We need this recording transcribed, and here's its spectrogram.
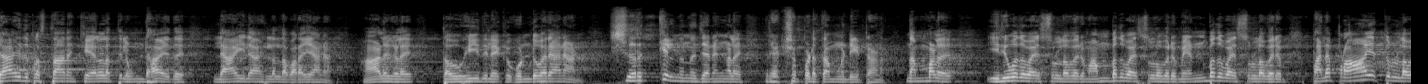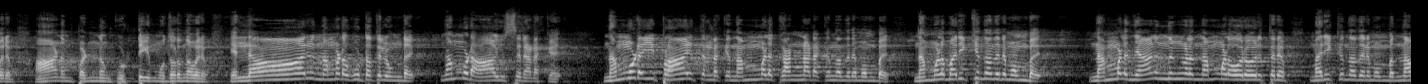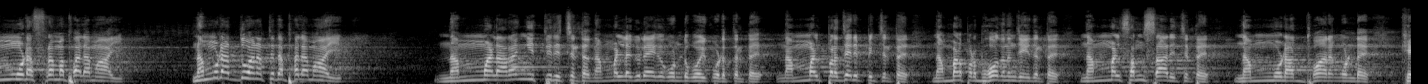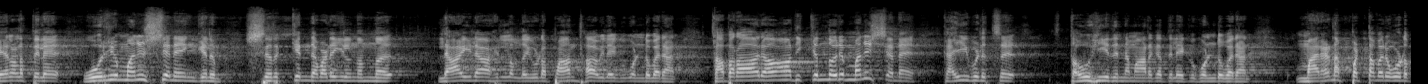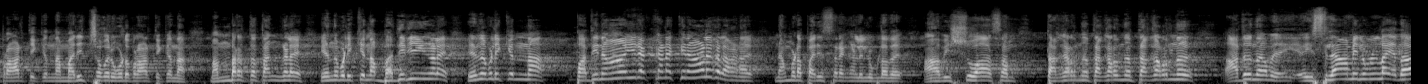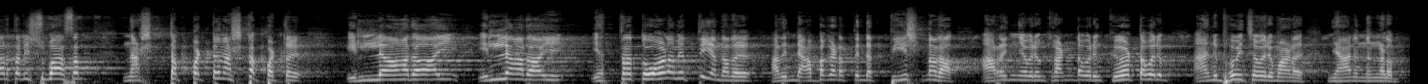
മുജാഹിദ് പ്രസ്ഥാനം കേരളത്തിൽ ഉണ്ടായത് ലായിലാഹില്ലെന്ന് പറയാനാണ്. ആളുകളെ തൗഹീദിലേക്ക് കൊണ്ടുവരാനാണ്. ഷിർക്കിൽ നിന്ന് ജനങ്ങളെ രക്ഷപ്പെടുത്താൻ വേണ്ടിയിട്ടാണ്. നമ്മൾ ഇരുപത് വയസ്സുള്ളവരും അമ്പത് വയസ്സുള്ളവരും എൺപത് വയസ്സുള്ളവരും പല പ്രായത്തിലുള്ളവരും ആണും പെണ്ണും കുട്ടിയും മുതിർന്നവരും എല്ലാവരും നമ്മുടെ കൂട്ടത്തിലുണ്ട്. നമ്മുടെ ആയുസ്സിനടക്ക്. നമ്മുടെ ഈ പ്രായത്തിനടക്ക് നമ്മൾ കണ്ണടക്കുന്നതിന് മുമ്പ് നമ്മൾ മരിക്കുന്നതിന് മുമ്പ് നമ്മൾ ഞാനും നിങ്ങളും നമ്മൾ ഓരോരുത്തരും മരിക്കുന്നതിന് മുമ്പ് നമ്മുടെ ശ്രമഫലമായി നമ്മുടെ അധ്വാനത്തിന്റെ ഫലമായി നമ്മൾ ഇറങ്ങിത്തിരിച്ചിട്ട് നമ്മൾ ലഘുലേഖ കൊണ്ടുപോയി കൊടുത്തിട്ട് നമ്മൾ പ്രചരിപ്പിച്ചിട്ട് നമ്മൾ പ്രബോധനം ചെയ്തിട്ട് നമ്മൾ സംസാരിച്ചിട്ട് നമ്മുടെ അധ്വാനം കൊണ്ട് കേരളത്തിലെ ഒരു മനുഷ്യനെങ്കിലും ഷിർക്കിന്റെ വഴിയിൽ നിന്ന് ലായിലാഹില്ലയുടെ പാന്താവിലേക്ക് കൊണ്ടുവരാൻ തപറാരാധിക്കുന്ന ഒരു മനുഷ്യനെ കൈപിടിച്ച് തൗഹീദിന്റെ മാർഗത്തിലേക്ക് കൊണ്ടുവരാൻ മരണപ്പെട്ടവരോട് പ്രാർത്ഥിക്കുന്ന മരിച്ചവരോട് പ്രാർത്ഥിക്കുന്ന മമ്പ്രത്ത തങ്ങളെ എന്ന് വിളിക്കുന്ന ബദിരീങ്ങളെ എന്ന് വിളിക്കുന്ന പതിനായിരക്കണക്കിന് ആളുകളാണ് നമ്മുടെ പരിസരങ്ങളിലുള്ളത്. ആ വിശ്വാസം തകർന്ന് തകർന്ന് തകർന്ന് അത് ഇസ്ലാമിലുള്ള യഥാർത്ഥ വിശ്വാസം നഷ്ടപ്പെട്ട് നഷ്ടപ്പെട്ട് ഇല്ലാതായി ഇല്ലാതായി എത്രത്തോളം എത്തി എന്നത് അതിന്റെ അപകടത്തിന്റെ തീഷ്ണത അറിഞ്ഞവരും കണ്ടവരും കേട്ടവരും അനുഭവിച്ചവരുമാണ് ഞാനും നിങ്ങളും.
